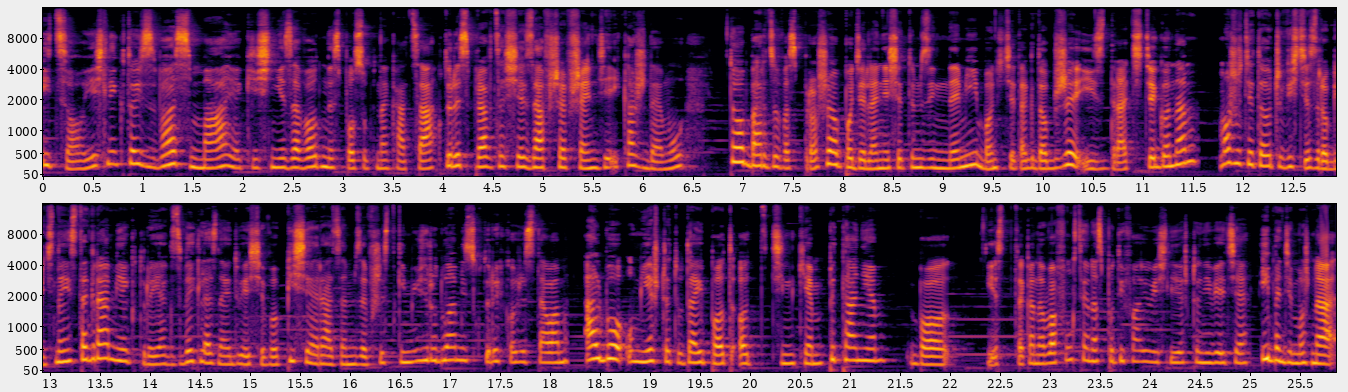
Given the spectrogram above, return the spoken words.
I co, jeśli ktoś z Was ma jakiś niezawodny sposób na kaca, który sprawdza się zawsze, wszędzie i każdemu, to bardzo Was proszę o podzielenie się tym z innymi, bądźcie tak dobrzy i zdradźcie go nam. Możecie to oczywiście zrobić na Instagramie, który jak zwykle znajduje się w opisie razem ze wszystkimi źródłami, z których korzystałam, albo umieszczę tutaj pod odcinkiem pytanie, bo jest taka nowa funkcja na Spotify, jeśli jeszcze nie wiecie, i będzie można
